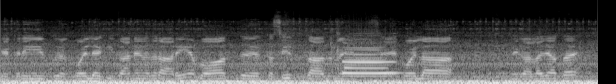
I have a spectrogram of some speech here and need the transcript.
के करीब कोयले की गाने नज़र आ रही हैं। बहुत कसीर ताज में से कोयला निकाला जाता है।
